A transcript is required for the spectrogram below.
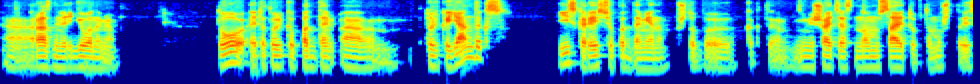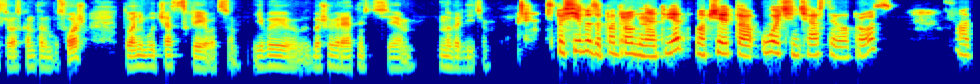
разными регионами, то это только под, только Яндекс и, скорее всего, под доменом, чтобы как-то не мешать основному сайту, потому что если у вас контент будет схож, то они будут часто склеиваться, и вы с большой вероятностью навредите. Спасибо за подробный ответ. Вообще, это очень частый вопрос от,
